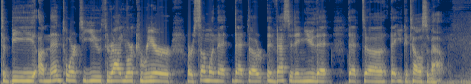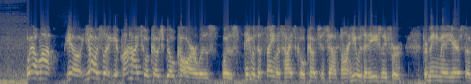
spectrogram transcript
to be a mentor to you throughout your career, or, or someone that that uh, invested in you that that uh, that you could tell us about? Well, my you know you always look. My high school coach Bill Carr was was he was a famous high school coach in South Carolina. He was at Easley for for many many years, so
